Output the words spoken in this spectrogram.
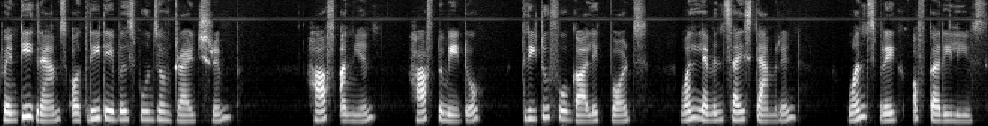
20 grams or 3 tablespoons of dried shrimp, half onion, half tomato, 3 to 4 garlic pods, 1 lemon sized tamarind, 1 sprig of curry leaves.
